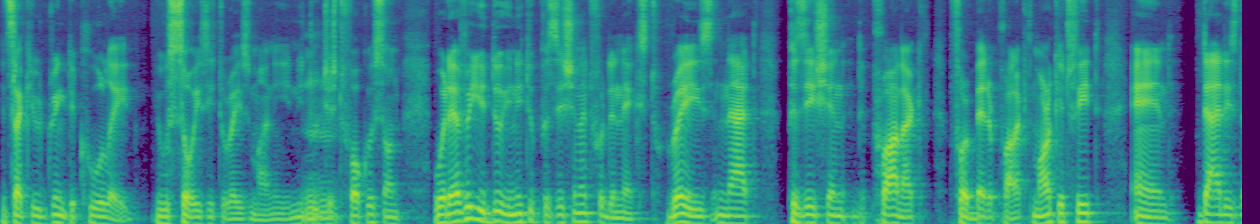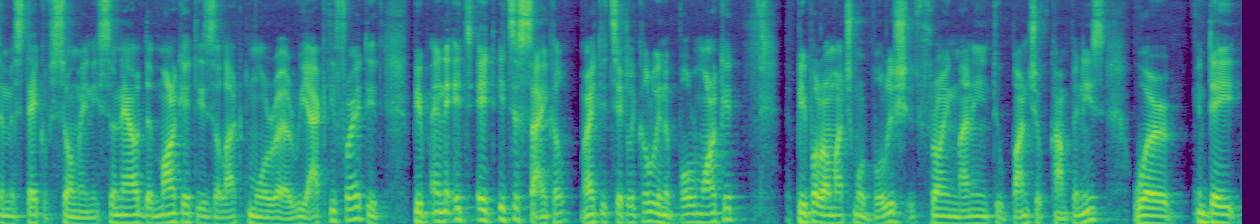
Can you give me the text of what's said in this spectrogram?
it's like you drink the Kool Aid. It was so easy to raise money. You need to just focus on whatever you do. You need to position it for the next raise, not position the product for a better product market fit. And that is the mistake of so many. So now the market is a lot more uh, reactive for it. it and it's it, it's a cycle, right? It's cyclical. In a bull market, people are much more bullish, throwing money into a bunch of companies where they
